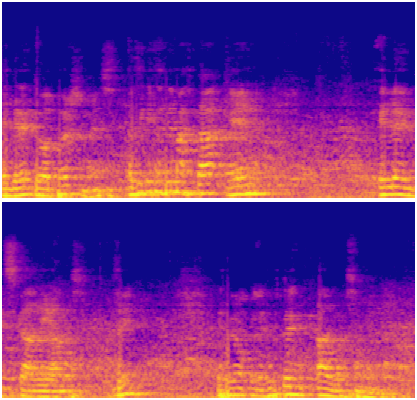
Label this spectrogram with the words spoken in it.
el dialecto de Persians, así que este tema está en Helenska, digamos. ¿sí? Esperamos que les guste Álvaro Zamora.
